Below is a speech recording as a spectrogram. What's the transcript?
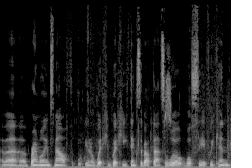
uh, Brian Williams' mouth. You know what he what he thinks about that. So we'll we'll see if we can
